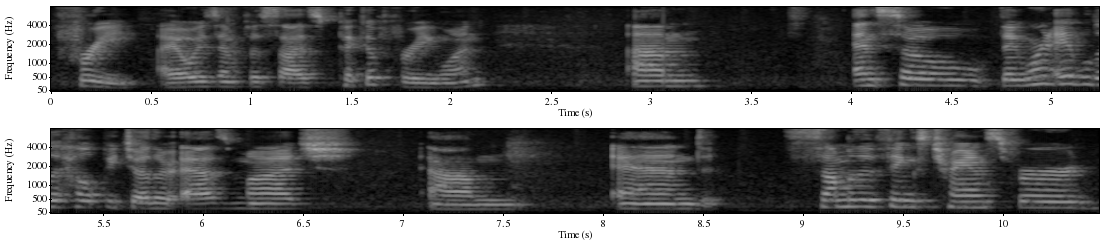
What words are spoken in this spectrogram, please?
free. I always emphasize pick a free one. Um, and so they weren't able to help each other as much. Um, and some of the things transferred,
